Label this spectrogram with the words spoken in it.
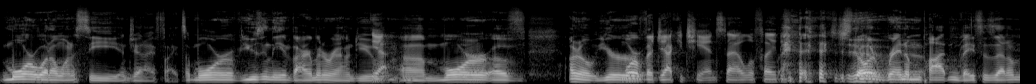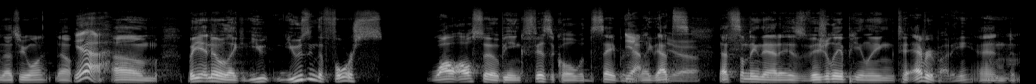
more what I want to see in Jedi fights. More of using the environment around you. Yeah. Um, more of I don't know. You're More of a Jackie Chan style of fighting. just throwing random pot and vases at them. That's what you want? No. Yeah. Um, but yeah, no, like you using the force while also being physical with the saber. Yeah. Like that's Yeah. that's something that is visually appealing to everybody, and Mm-hmm.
